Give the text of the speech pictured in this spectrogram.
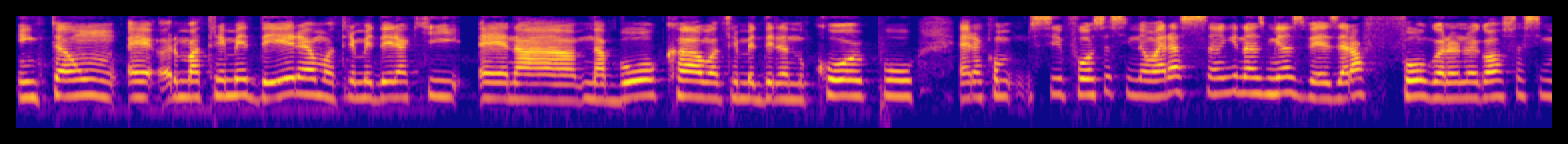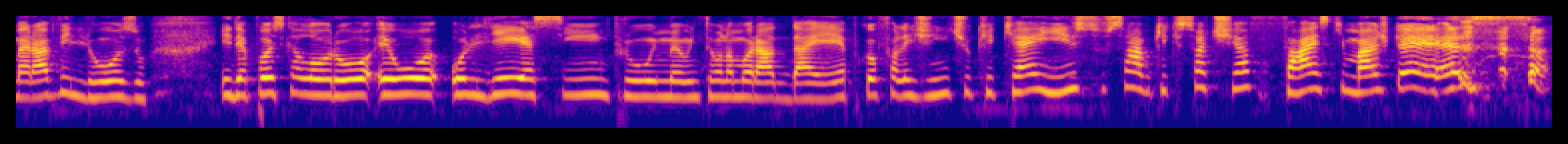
Então, é, era uma tremedeira, uma tremedeira aqui é, na, na boca, uma tremedeira no corpo. Era como se fosse assim, não era sangue nas minhas veias, era fogo, era um negócio assim maravilhoso. E depois que ela orou, eu olhei assim pro meu então namorado da época, eu falei, gente, o que, que é isso, sabe? O que, que sua tia faz? Que mágica é essa?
